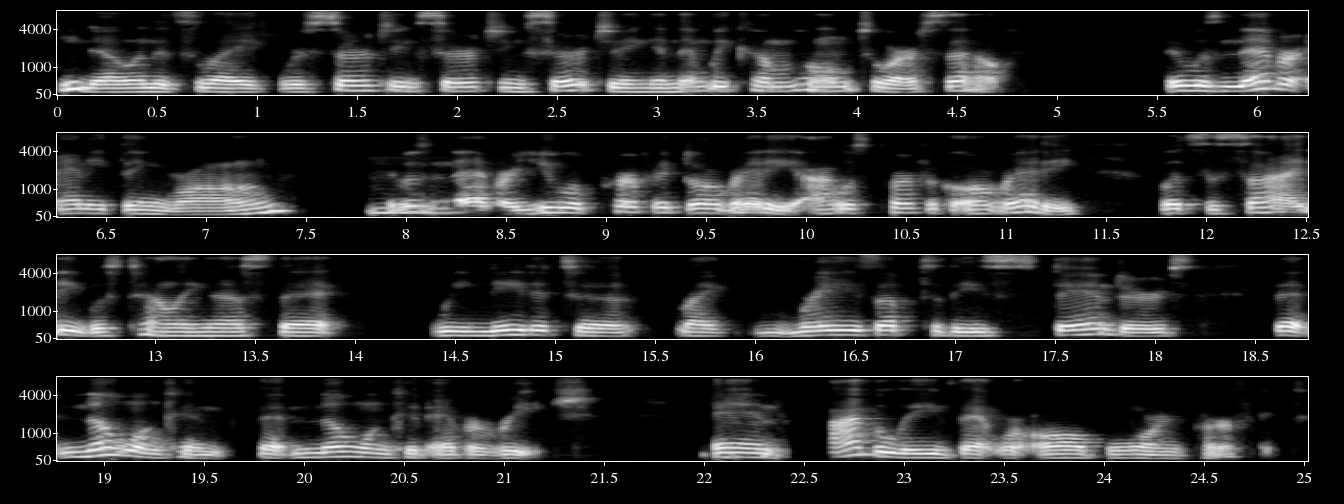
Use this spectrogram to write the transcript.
you know, and it's like we're searching, searching, searching, and then we come home to ourselves. There was never anything wrong. Mm-hmm. It was never, you were perfect already. I was perfect already. But society was telling us that we needed to like raise up to these standards that no one can that no one could ever reach. And I believe that we're all born perfect.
